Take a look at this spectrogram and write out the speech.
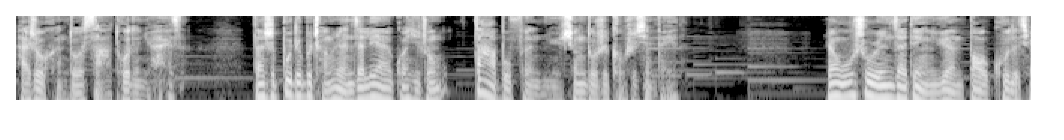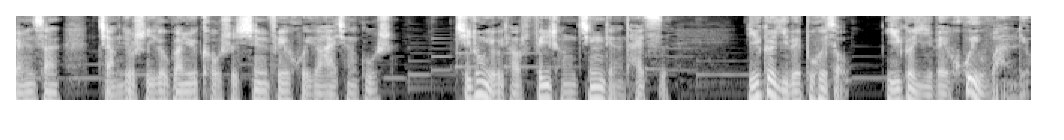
还是有很多洒脱的女孩子，但是不得不承认，在恋爱关系中，大部分女生都是口是心非的。让无数人在电影院爆哭的《前任三》，讲就是一个关于口是心非毁掉爱情的故事。其中有一条非常经典的台词：“一个以为不会走，一个以为会挽留。”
